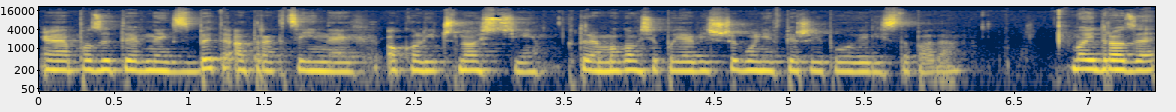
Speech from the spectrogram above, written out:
e, pozytywnych, zbyt atrakcyjnych okoliczności, które mogą się pojawić szczególnie w pierwszej połowie listopada. Moi drodzy,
